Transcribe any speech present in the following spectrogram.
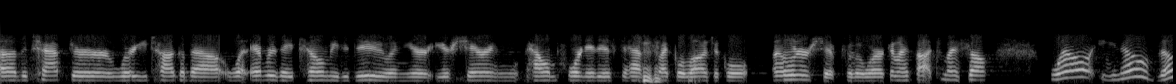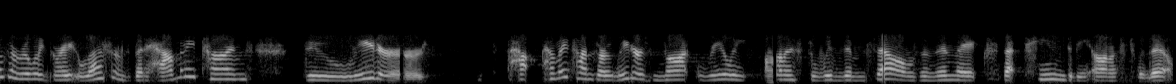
uh, the chapter where you talk about whatever they tell me to do, and you're you're sharing how important it is to have psychological ownership for the work. And I thought to myself, well, you know, those are really great lessons, but how many times do leaders how how many times are leaders not really honest with themselves and then they expect team to be honest with them?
